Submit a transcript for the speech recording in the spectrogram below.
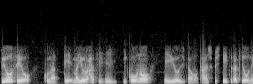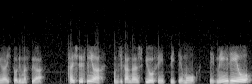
縮要請を行って、まあ、夜8時以降の営業時間を短縮していただくようお願いしておりますが最終的には時間短縮要請についても命令を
